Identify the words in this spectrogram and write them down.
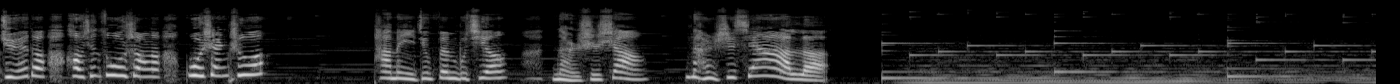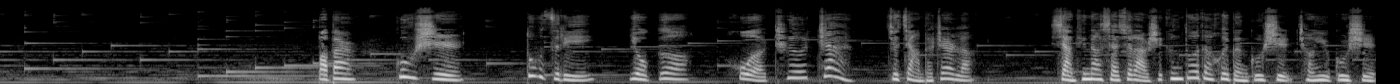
觉得好像坐上了过山车，他们已经分不清哪儿是上，哪儿是下了。宝贝儿，故事肚子里有个火车站，就讲到这儿了。想听到小雪老师更多的绘本故事、成语故事，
